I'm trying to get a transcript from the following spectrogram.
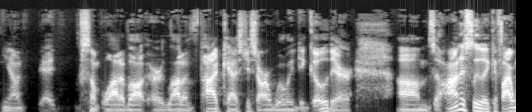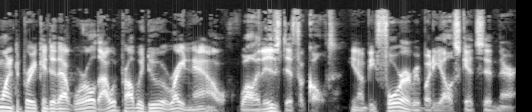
you know some a lot of or a lot of podcasts just aren't willing to go there. Um, so honestly, like if I wanted to break into that world, I would probably do it right now while it is difficult, you know, before everybody else gets in there.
